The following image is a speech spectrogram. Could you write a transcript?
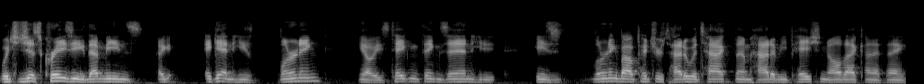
which is just crazy. That means again he's learning. You know, he's taking things in. He he's learning about pitchers, how to attack them, how to be patient, all that kind of thing.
